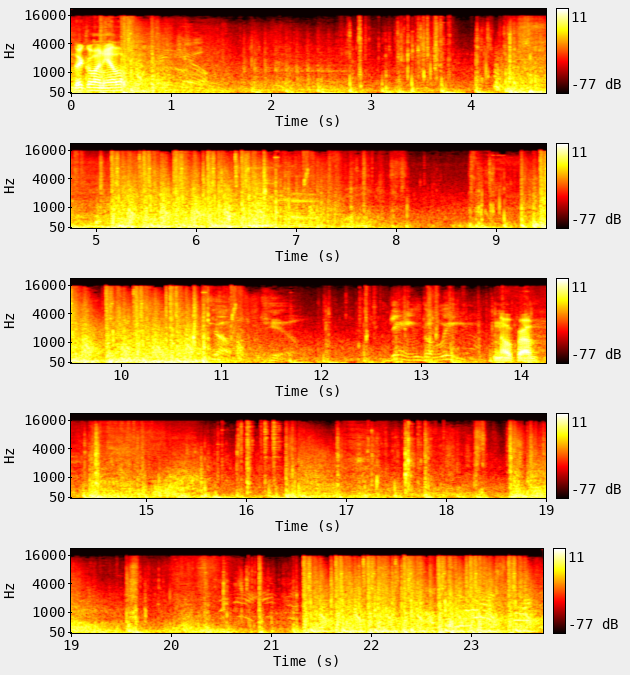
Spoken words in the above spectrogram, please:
They're going yellow. Double kill. Gain the lead. No problem. Open your eyes, Spartan!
